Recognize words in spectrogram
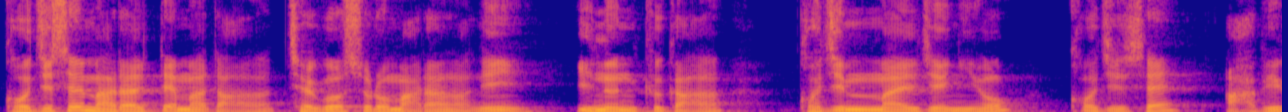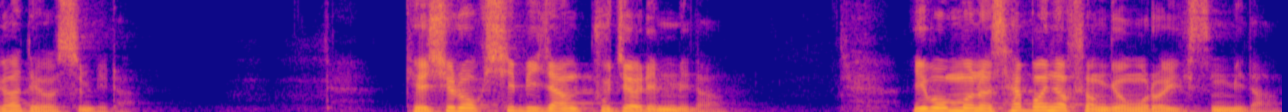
거짓을 말할 때마다 제 것으로 말하나니 이는 그가 거짓말쟁이요 거짓의 아비가 되었습니다. 계시록 12장 9절입니다. 이 본문은 세번역 성경으로 읽습니다.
